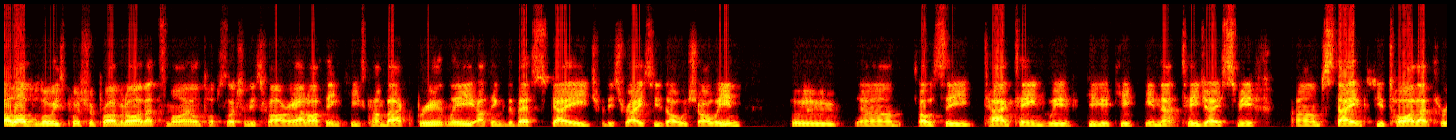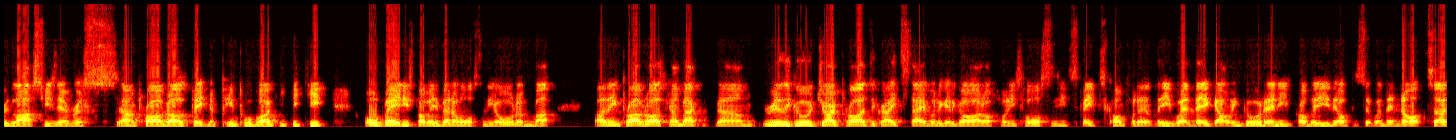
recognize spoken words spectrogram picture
I love Louis' push for Private Eye. That's my on top selection this far out. I think he's come back brilliantly. I think the best gauge for this race is I Wish I Win, who um, obviously tag teamed with Giga Kick in that TJ Smith um, stakes. You tie that through last year's Everest um, Private Eye was beaten a pimple by Giga Kick albeit he's probably a better horse in the autumn. But I think Private Eye's come back um, really good. Joe Pride's a great stable to get a guide off on his horses. He speaks confidently when they're going good, and he's probably the opposite when they're not. So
